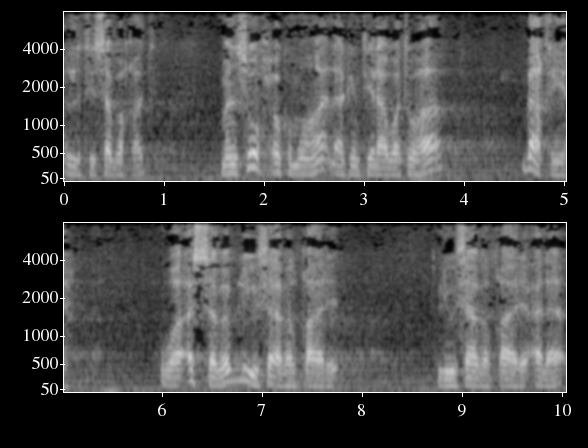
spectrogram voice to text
التي سبقت. منسوخ حكمها لكن تلاوتها باقية. والسبب ليثاب القارئ. ليثاب القارئ على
